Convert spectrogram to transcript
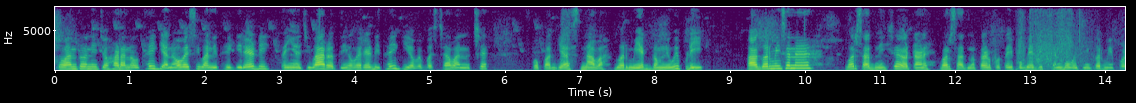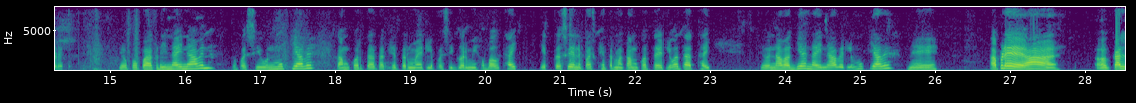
તો વાંધો નહીં જો હાડા નવ થઈ ગયા ને હવે સીવાની થઈ ગઈ રેડી. તો અહીંયા જી વાર હતી હવે રેડી થઈ ગઈ હવે બસ જવાનું છે. પપ્પા ગેસ નાવા. ગરમી એકદમની ઉપડી. આ ગરમી છે ને વરસાદની છે અટાણે. વરસાદનો તડકો તઈપો બે દિવસ બહુ જ ની ગરમી પડે. જો પપ્પા આકડી નાઈને આવે ને તો પછી ઊન મૂકી આવે. કામ કરતા હતા ખેતરમાં એટલે પછી ગરમી હબાવ થાય. એક તો છે ને પાછું ખેતરમાં કામ કરતા એટલે વધારે થાય. તો નાવા ગયા નાઈ આવે એટલે મૂકી આવે. ને આપણે હા કાલ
